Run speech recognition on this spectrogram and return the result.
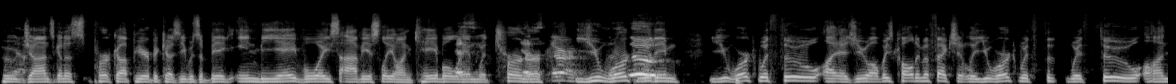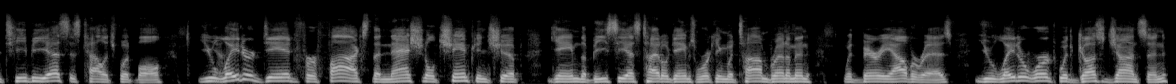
who yeah. John's going to perk up here because he was a big NBA voice, obviously on cable yes. and with Turner. Yes, you worked with him you worked with Thu, uh, as you always called him affectionately. You worked with with Thu on TBS's college football. You yeah. later did for Fox the national championship game, the BCS title games, working with Tom Brennaman, with Barry Alvarez. You later worked with Gus Johnson.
